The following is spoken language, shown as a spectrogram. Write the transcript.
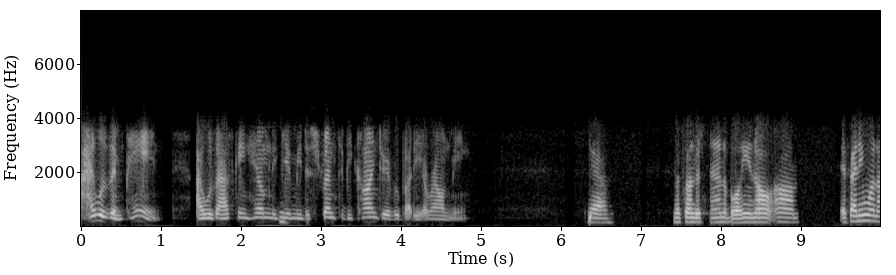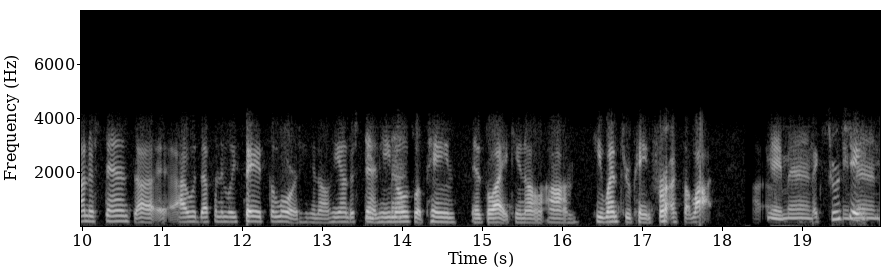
I was in pain. I was asking Him to give me the strength to be kind to everybody around me. Yeah, that's understandable. You know, um, if anyone understands, uh, I would definitely say it's the Lord. You know, He understands. He knows what pain is like. You know, um, He went through pain for us a lot. Uh, Amen. Excruciating. Amen.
